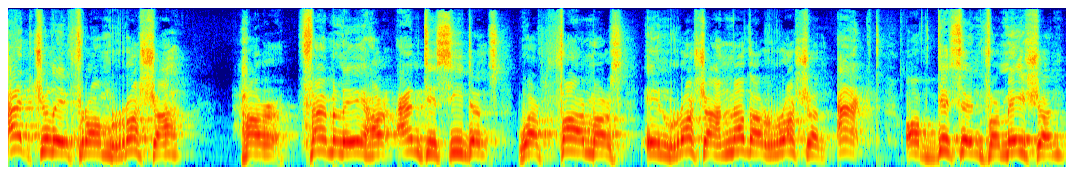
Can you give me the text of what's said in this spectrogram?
actually from Russia, her family, her antecedents were farmers in Russia, another Russian act of disinformation,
